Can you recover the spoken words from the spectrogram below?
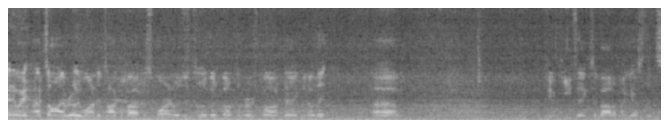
Anyway, that's all I really wanted to talk about this morning was just a little bit about the Hirschbach thing. You know, they, um, a few key things about them, I guess, that's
